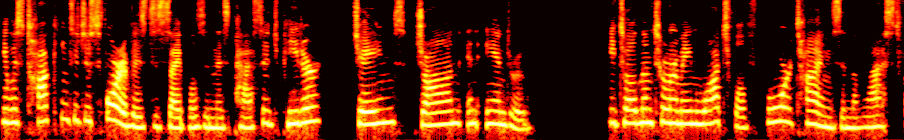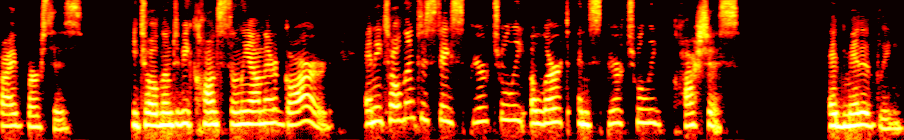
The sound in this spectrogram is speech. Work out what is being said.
He was talking to just four of his disciples in this passage Peter, James, John, and Andrew. He told them to remain watchful four times in the last five verses. He told them to be constantly on their guard, and he told them to stay spiritually alert and spiritually cautious. Admittedly,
